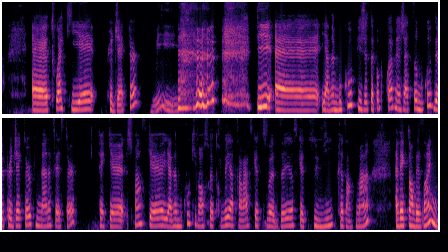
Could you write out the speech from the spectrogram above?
toi qui es projector, oui. puis, euh, il y en a beaucoup, puis je sais pas pourquoi, mais j'attire beaucoup de projecteurs puis de manifestors. Fait que je pense qu'il y en a beaucoup qui vont se retrouver à travers ce que tu vas dire, ce que tu vis présentement avec ton design.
